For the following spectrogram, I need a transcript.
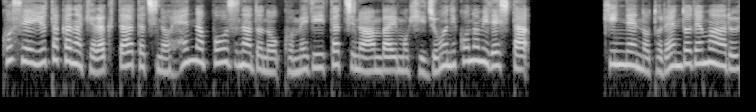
個性豊かなキャラクターたちの変なポーズなどのコメディタッチの塩梅も非常に好みでした。近年のトレンドでもある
